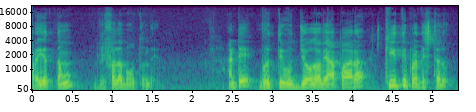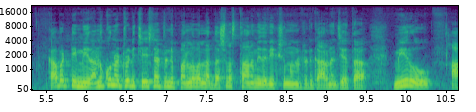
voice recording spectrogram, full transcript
ప్రయత్నం విఫలమవుతుంది. అంటే వృత్తి ఉద్యోగ వ్యాపార కీర్తి ప్రతిష్టలు. కాబట్టి మీరు అనుకున్నటువంటి చేసినటువంటి పనుల వల్ల దశమస్థానం మీద వీక్షణ ఉన్నటువంటి కారణం చేత మీరు ఆ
